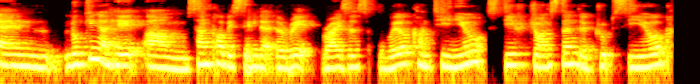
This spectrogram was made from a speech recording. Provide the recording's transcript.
And looking ahead, um, Suncorp is saying that the rate rises will continue. Steve Johnston, the group CEO,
